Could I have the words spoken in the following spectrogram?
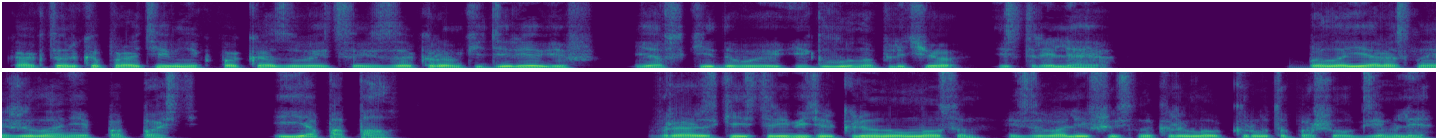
Как только противник показывается из-за кромки деревьев, я вскидываю иглу на плечо и стреляю. Было яростное желание попасть, и я попал. Вражеский истребитель клюнул носом и, завалившись на крыло, круто пошел к земле.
